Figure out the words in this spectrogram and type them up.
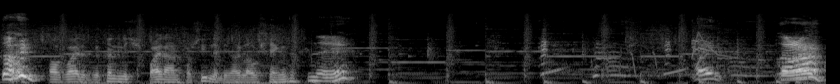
Dahin. Oh, beide. Wir können nicht beide an verschiedene Dinger, glaube ich, hängen. Nee. Nein. Ah.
